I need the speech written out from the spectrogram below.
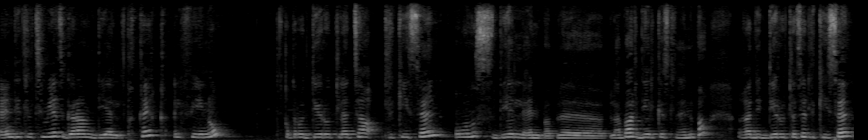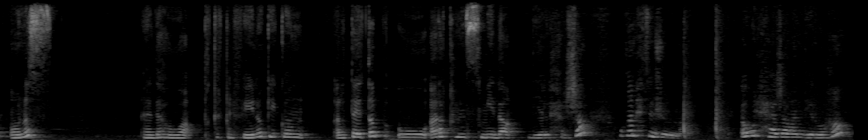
عندي 300 غرام ديال الدقيق الفينو. تقدروا ديروا ثلاثة الكيسان ونص ديال العنبة. بالعبار ديال كاس العنبة غادي ديروا ثلاثة الكيسان ونص. هذا هو دقيق الفينو. كيكون رطيطب وأرق من السميدة ديال الحرشة وغنحتاجوا الماء. أول حاجة غنديروها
